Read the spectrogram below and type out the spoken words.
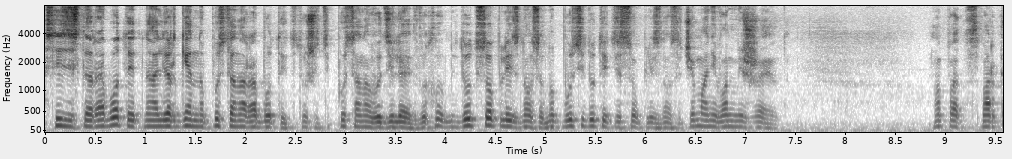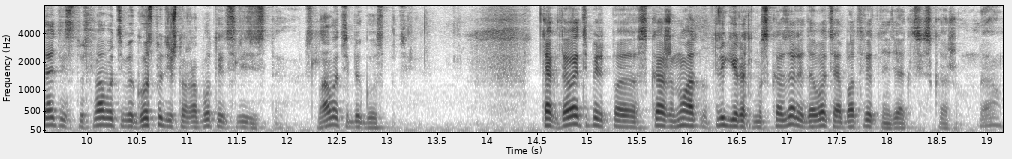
Слизистая работает на аллерген, но пусть она работает, слушайте, пусть она выделяет. Выходят, идут сопли из носа, ну пусть идут эти сопли из носа, чем они вам мешают? Ну, сморкайтесь, то слава тебе, Господи, что работает слизистая. Слава тебе, Господи. Так, давай теперь скажем, ну, о триггерах мы сказали, давайте об ответной реакции скажем. Да?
